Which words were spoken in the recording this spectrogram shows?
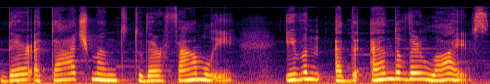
their attachment to their family, even at the end of their lives,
